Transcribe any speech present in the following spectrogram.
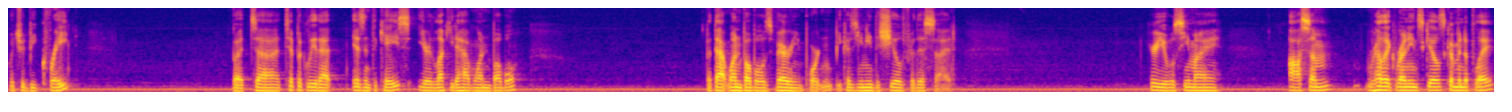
which would be great. But uh, typically that isn't the case. You're lucky to have one bubble. But that one bubble is very important because you need the shield for this side. Here you will see my awesome relic running skills come into play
